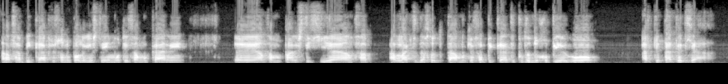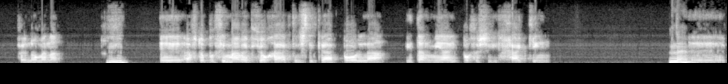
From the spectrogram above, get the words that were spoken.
αν θα μπει κάποιος στον υπολογιστή μου, τι θα μου κάνει, ε, αν θα μου πάρει στοιχεία, αν θα αλλάξει την ταυτότητά μου και θα πει κάτι που δεν το έχω πει εγώ. Αρκετά τέτοια φαινόμενα. Ε, αυτό που θυμάμαι πιο χαρακτηριστικά από όλα ήταν μια υπόθεση hacking. Ναι. Ε,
